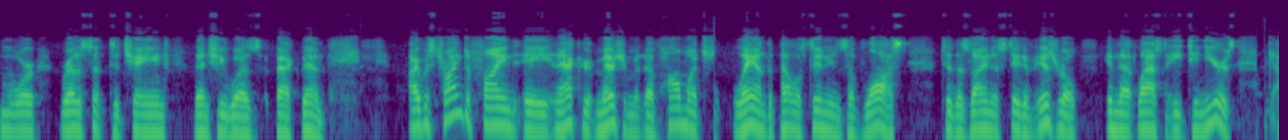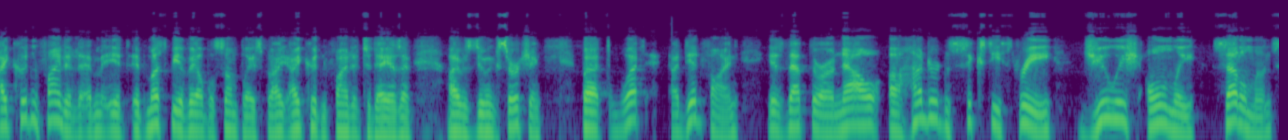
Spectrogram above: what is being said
more reticent to change than she was back then. I was trying to find a, an accurate measurement of how much land the Palestinians have lost to the Zionist state of Israel in that last 18 years. I couldn't find it. I mean, it, it, must be available someplace, but I, I couldn't find it today as I, I was doing searching. But what I did find is that there are now 163 Jewish only settlements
